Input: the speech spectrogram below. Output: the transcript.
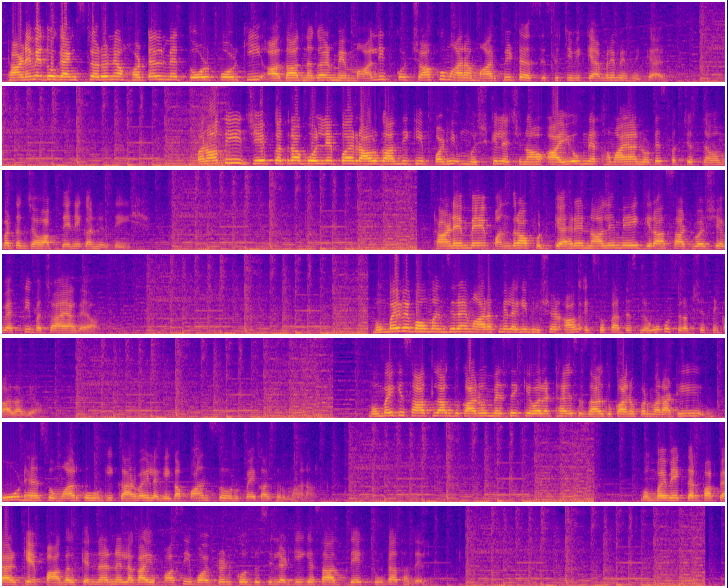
थाने में दो गैंगस्टरों ने होटल में तोड़फोड़ की। आज़ाद नगर में मालिक को चाकू मारा मारपीट, सीसीटीवी कैमरे में हुई कैद। पनौती जेब कतरा बोलने पर राहुल गांधी की बड़ी मुश्किल। चुनाव आयोग ने थमाया नोटिस 25 नवंबर तक जवाब देने का निर्देश। ठाणे में 15 फुट गहरे नाले में गिरा 60 वर्षीय व्यक्ति बचाया गया। मुंबई में बहुमंजिला इमारत में लगी भीषण आग 135 लोगों को सुरक्षित निकाला गया। मुंबई की सात लाख दुकानों में से केवल अट्ठाईस हज़ार दुकानों पर मराठी बोर्ड है। सोमवार को होगी कार्रवाई, लगेगा पाँच सौ रुपए का जुर्माना। मुंबई में एक तरफा प्यार के पागल किन्नर ने लगाई फांसी। बॉयफ्रेंड को दूसरी लड़की के साथ देख टूटा था दिल।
